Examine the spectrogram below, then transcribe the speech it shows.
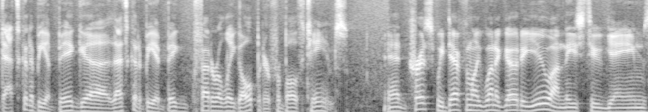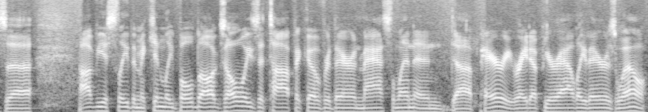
that's going to be a big uh, that's going to be a big Federal League opener for both teams. And Chris, we definitely want to go to you on these two games. Uh, obviously, the McKinley Bulldogs always a topic over there in Massillon, and uh, Perry right up your alley there as well.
